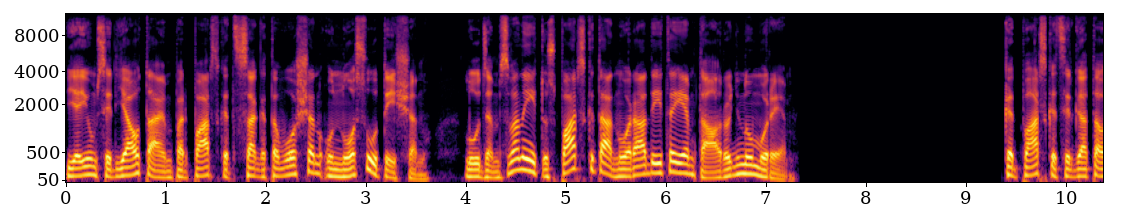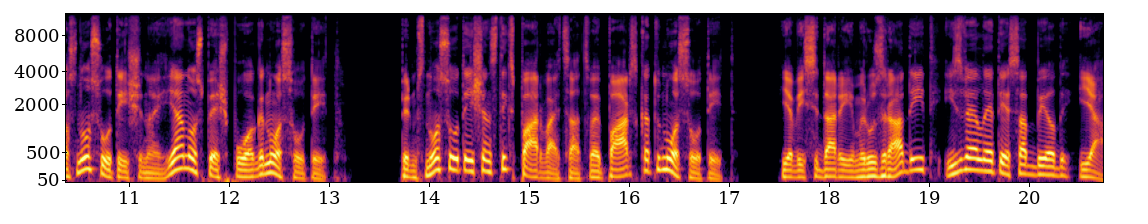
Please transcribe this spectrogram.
Ja jums ir jautājumi par pārskatu sagatavošanu un nosūtīšanu, lūdzam zvanīt uz pārskatā norādītajiem tālruņa numuriem. Kad pārskats ir gatavs nosūtīšanai, jānospiež poga Nosūtīt. Pirms nosūtīšanas tiks pārvaicāts, vai pārskatu nosūtīt. Ja visi darījumi ir uzrādīti, izvēlieties atbildi Jā.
